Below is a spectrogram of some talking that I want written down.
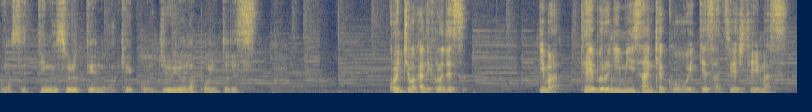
このセッティングするっていうのが結構重要なポイントです。こんにちは、カニクロです。今、テーブルにミニ三脚を置いて撮影しています。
